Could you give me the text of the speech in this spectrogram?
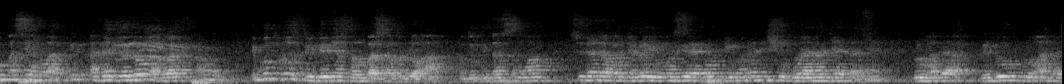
masih khawatir, ada jodoh nggak buat kamu? Ibu terus bibirnya selalu basah berdoa untuk kita semua. Sudah dapat jodoh yang masih repot gimana nih syukuran hajatannya? Belum ada gedung, belum ada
